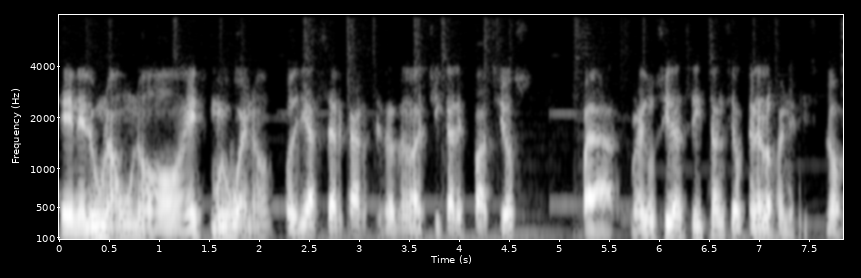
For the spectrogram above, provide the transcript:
en el 1 a 1 es muy bueno, podría acercarse tratando de achicar espacios para reducir esa distancia y obtener los, beneficios, los,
